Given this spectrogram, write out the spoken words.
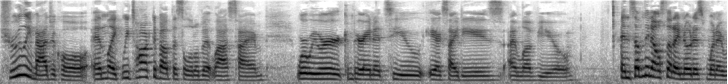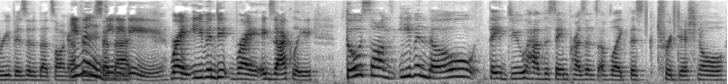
truly magical and like we talked about this a little bit last time where we were comparing it to EXID's I Love You. And something else that I noticed when I revisited that song after Even you said that- DDD. Right, even D- right, exactly. Those songs, even though they do have the same presence of like this traditional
